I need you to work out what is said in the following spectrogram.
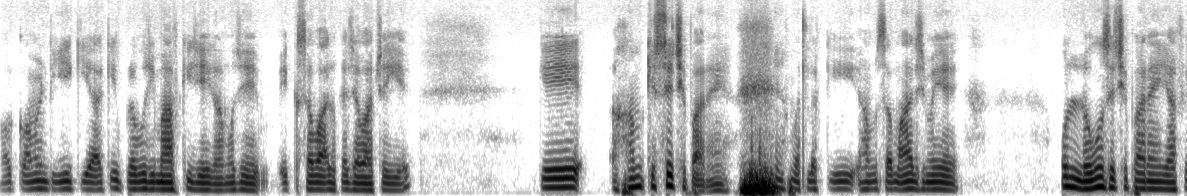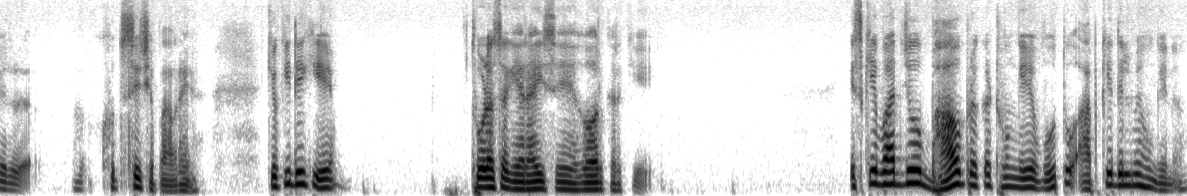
और कमेंट ये किया कि प्रभु जी माफ़ कीजिएगा, मुझे एक सवाल का जवाब चाहिए कि हम किससे छिपा रहे हैं? मतलब कि हम समाज में उन लोगों से छिपा रहे हैं या फिर खुद से छिपा रहे हैं? क्योंकि देखिए थोड़ा सा गहराई से गौर करके, इसके बाद जो भाव प्रकट होंगे वो तो आपके दिल में होंगे ना।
